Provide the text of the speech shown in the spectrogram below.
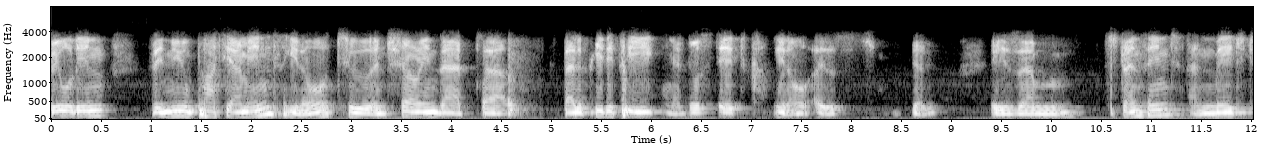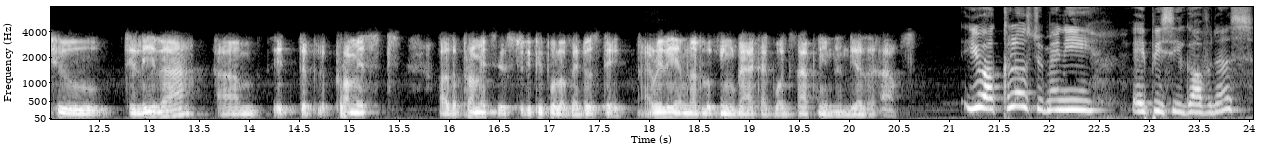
building the new party I'm in. You know, to ensuring that uh, that the PDP, you know, those state, you know, is you know, is um, strengthened and made to deliver um, it, the, the promised or the promises to the people of Edo State. I really am not looking back at what's happening in the other house. You are close to many APC governors.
